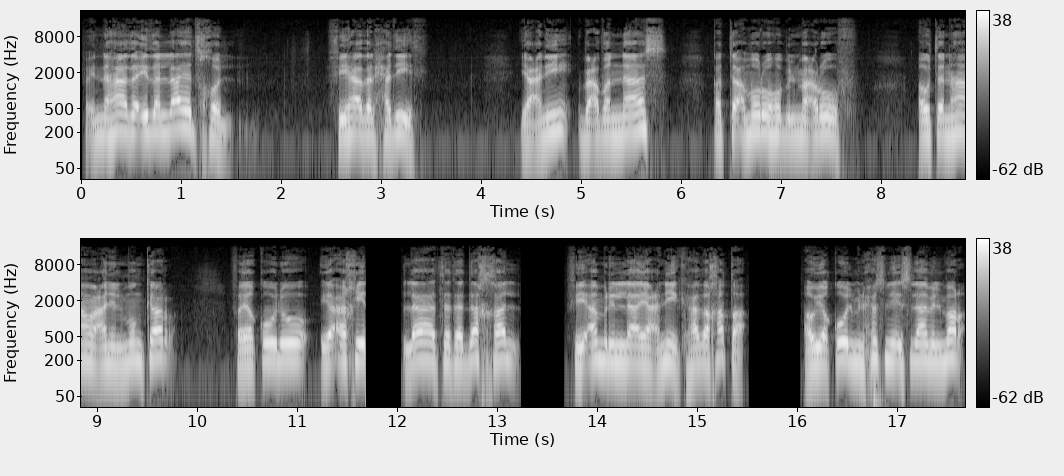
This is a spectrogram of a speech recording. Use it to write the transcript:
فإن هذا اذا لا يدخل في هذا الحديث. يعني بعض الناس قد تأمره بالمعروف أو تنهاه عن المنكر فيقول يا أخي لا تتدخل في أمر لا يعنيك هذا خطأ. أو يقول من حسن إسلام المرء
